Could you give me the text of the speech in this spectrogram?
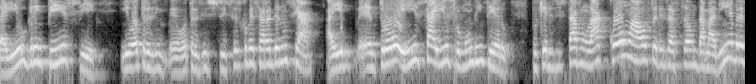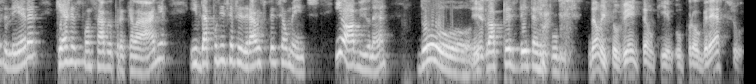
Daí o Greenpeace e outras, eh, outras instituições começaram a denunciar. Aí entrou e saiu para o mundo inteiro. porque eles estavam lá com a autorização da Marinha Brasileira, que é responsável por aquela área, e da Polícia Federal especialmente. E óbvio, né? Do, do próprio presidente da República. Não, e tu vê então que o progresso,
